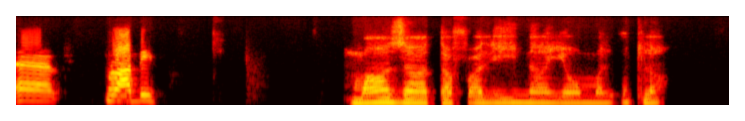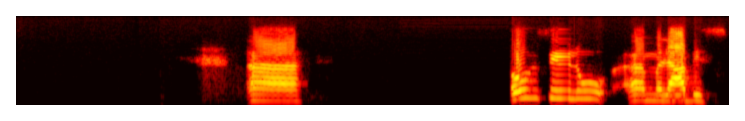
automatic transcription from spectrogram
آه الرابعة ماذا تفعلين يوم العطلة آه أغسل آه ملابس.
